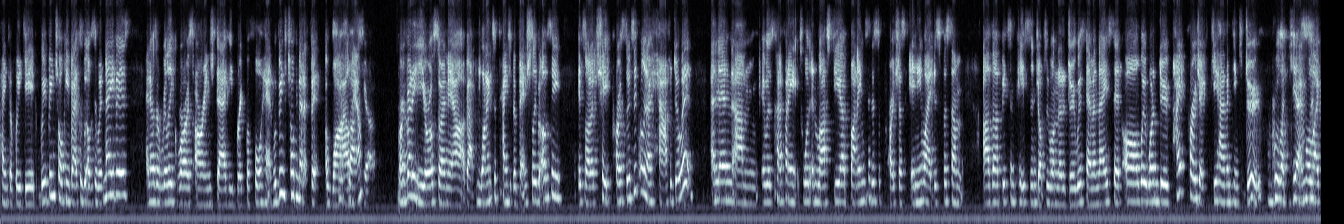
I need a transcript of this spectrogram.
paint job we did, we've been talking about because we obviously we're neighbours and it was a really gross orange daggy brick beforehand. We've been talking about it for a while now, year. For Yeah. about a year or so now, about wanting to paint it eventually. But obviously, it's not a cheap process. We didn't really know how to do it. And then um, it was kind of funny towards the end of last year, Bunnings had just approached us anyway, just for some other bits and pieces and jobs we wanted to do with them. And they said, Oh, we want to do paint project. Do you have anything to do? We're like, Yeah. And we are like,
